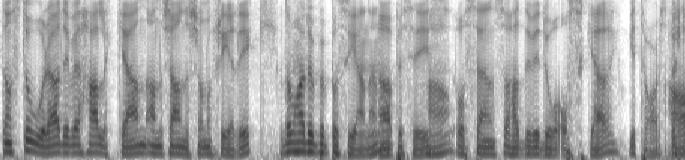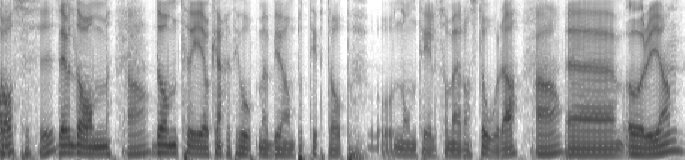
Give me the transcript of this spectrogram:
De stora, det är väl Halkan, Anders Andersson och Fredrik. De hade uppe på scenen. Ja, precis. Ja. Och sen så hade vi då Oscar, Guitars Ja, förstås. precis. Det är väl de, Ja. de tre och kanske ihop med Björn på Tiptop och någon till som är de stora. ja. Eh, Örjan.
